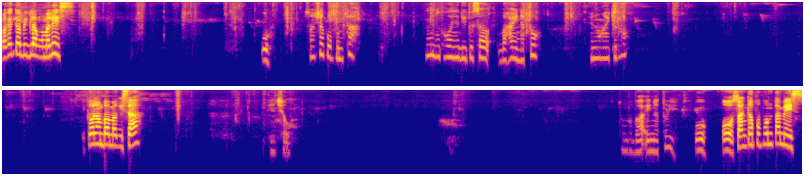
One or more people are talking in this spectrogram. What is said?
Bakit ka biglang umalis? Oh, saan siya pupunta? Anong ginagawa niya dito sa bahay na to? Yan mga idol oh. Ikaw lang ba mag-isa? Yan siya oh. Itong babae na to eh. Oh, oh, saan ka pupunta, miss?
